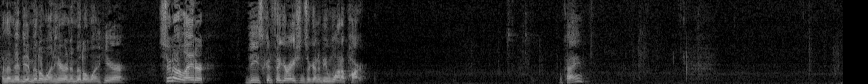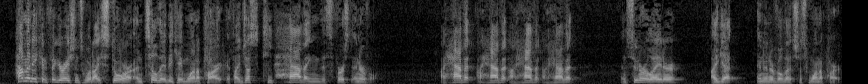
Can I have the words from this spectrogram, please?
And then maybe a middle one here and a middle one here. Sooner or later, these configurations are going to be one apart. Okay? How many configurations would I store until they became one apart if I just keep having this first interval? I have it, I have it, I have it, I have it, and sooner or later I get an interval that's just one apart.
